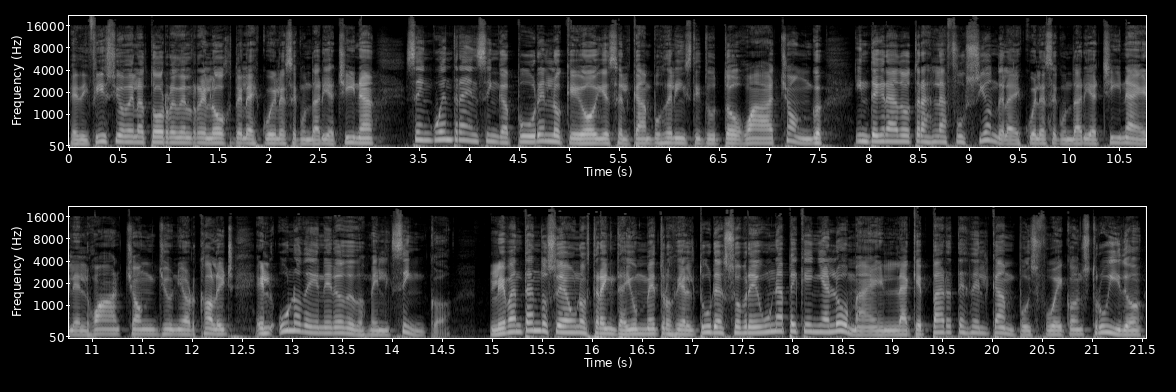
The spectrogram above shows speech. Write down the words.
edificio de la torre del reloj de la escuela secundaria china, se encuentra en Singapur en lo que hoy es el campus del Instituto Hua Chong, integrado tras la fusión de la escuela secundaria china en el Hua Chong Junior College el 1 de enero de 2005 levantándose a unos 31 metros de altura sobre una pequeña loma en la que partes del campus fue construido,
